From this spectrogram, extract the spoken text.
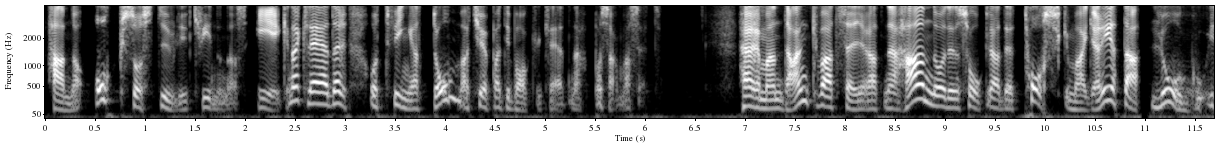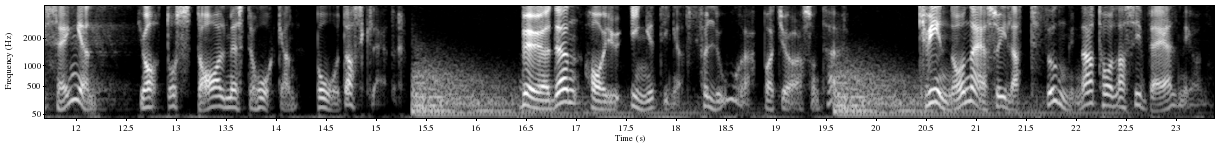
Han har också stulit kvinnornas egna kläder och tvingat dem att köpa tillbaka kläderna på samma sätt. Herman Dankvart säger att när han och den så kallade Torsk-Margareta låg i sängen, ja då stal Mäster Håkan bådas kläder. Böden har ju ingenting att förlora på att göra sånt här. Kvinnorna är så illa tvungna att hålla sig väl med honom.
